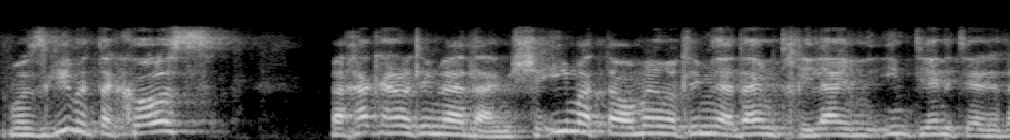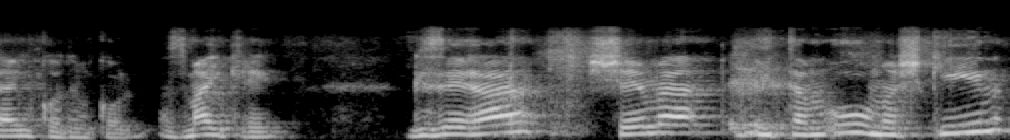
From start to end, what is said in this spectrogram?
מוזגים את הכוס, ואחר כך נוטלים לידיים. שאם אתה אומר נוטלים לידיים תחילה, אם, תהיה נטיית ידיים קודם כל, אז מה יקרה? גזירה שמא יטמאו משכין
